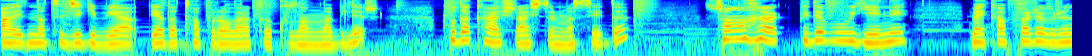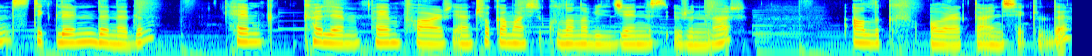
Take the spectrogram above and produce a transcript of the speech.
aydınlatıcı gibi ya, ya da tapır olarak da kullanılabilir. Bu da karşılaştırmasıydı. Son olarak bir de bu yeni Make Up Forever'ın sticklerini denedim. Hem kalem hem far yani çok amaçlı kullanabileceğiniz ürünler. Allık olarak da aynı şekilde.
